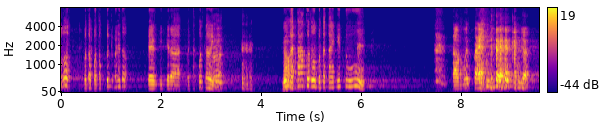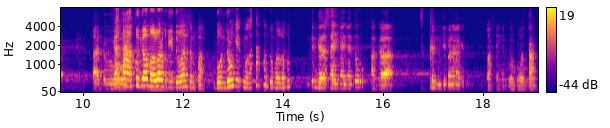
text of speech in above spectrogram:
Lo botak-botak tuh gimana tuh? Dari dikira gue takut kali ya? Gue nggak takut lo botak kayak gitu. Rambut pendek kan ya. Aduh. Nggak takut gue lo dapet gituan sumpah. Gondrong kayak gue nggak takut gue sama lo. Mungkin biar saingannya tuh agak segen gimana gitu. Wah, saingan gua botak.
